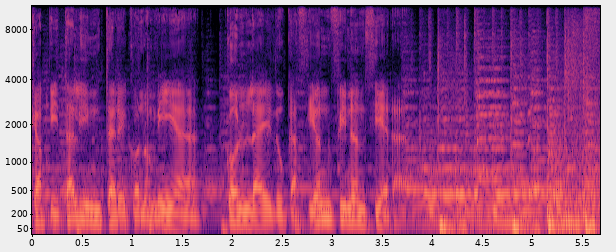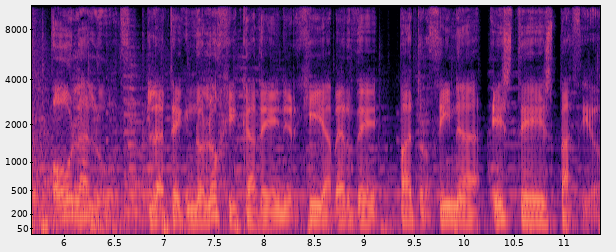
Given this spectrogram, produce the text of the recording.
Capital Intereconomía con la educación financiera. Hola Luz, la tecnológica de energía verde, patrocina este espacio.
